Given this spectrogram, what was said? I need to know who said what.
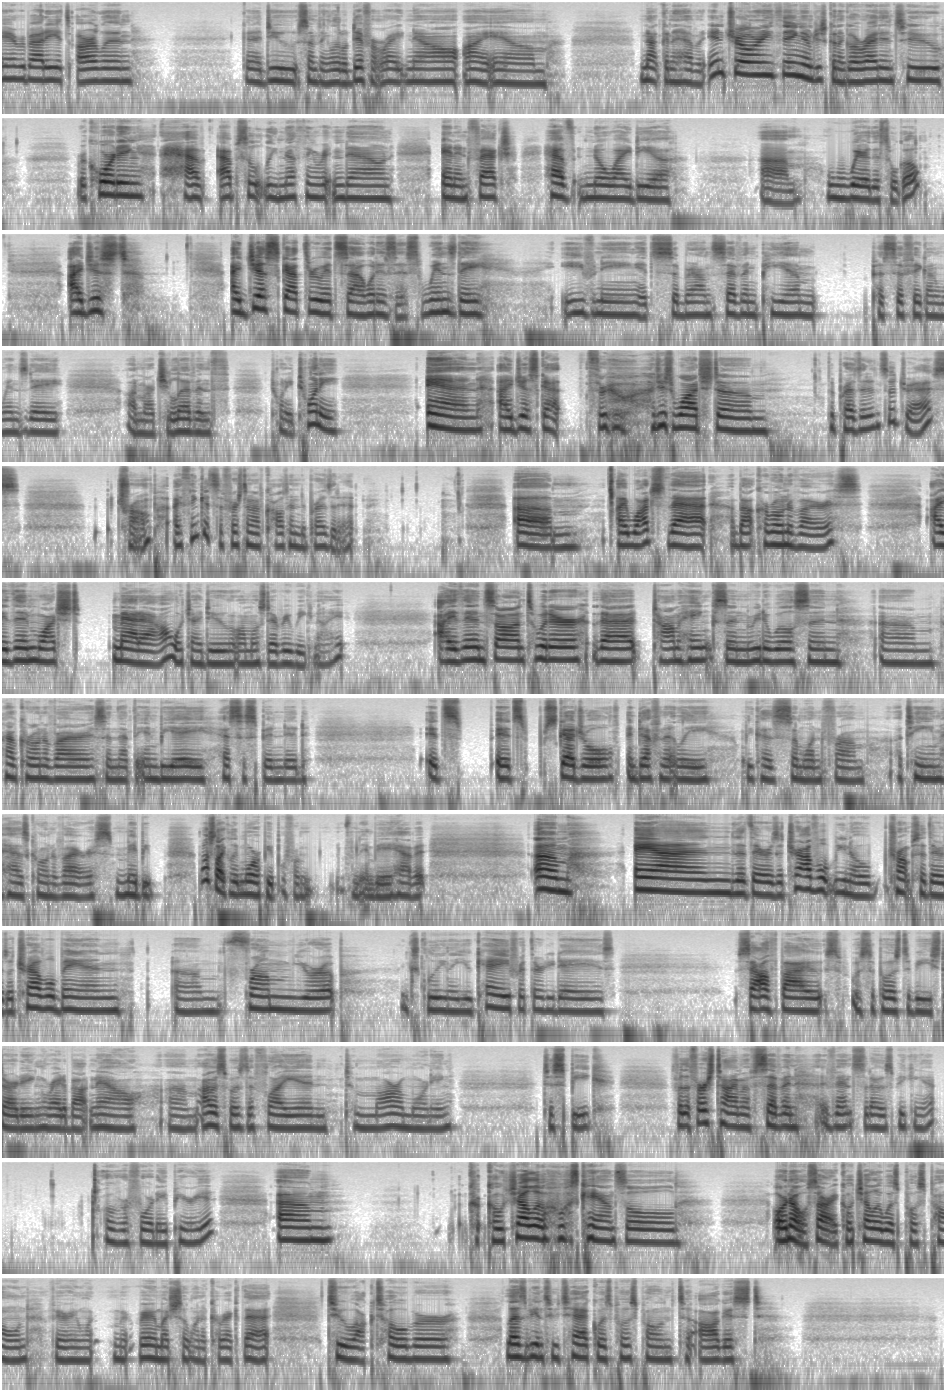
Speaker 1: Hey everybody, it's Arlan. Gonna do something a little different right now. I am not gonna have an intro or anything. I'm just gonna go right into recording, have absolutely nothing written down, and in fact, have no idea um, where this will go. I just, I just got through. It's uh, what is this? Wednesday evening. It's around 7 p.m. Pacific on Wednesday, on March 11th, 2020, and I just got through. I just watched um, the president's address. Trump. I think it's the first time I've called him the president. Um, I watched that about coronavirus. I then watched Maddow, which I do almost every weeknight. I then saw on Twitter that Tom Hanks and Rita Wilson um, have coronavirus and that the NBA has suspended its its schedule indefinitely because someone from a team has coronavirus. Maybe, most likely, more people from from the NBA have it. Um, and that there is a travel. You know, Trump said there's a travel ban um, from Europe, excluding the UK, for 30 days. South by was supposed to be starting right about now. Um, I was supposed to fly in tomorrow morning to speak for the first time of seven events that I was speaking at over a four day period. Um, C- Coachella was canceled, or no, sorry, Coachella was postponed. Very, very much so. Want to correct that to October. Lesbians Who Tech was postponed to August.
